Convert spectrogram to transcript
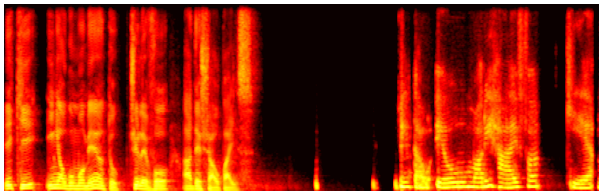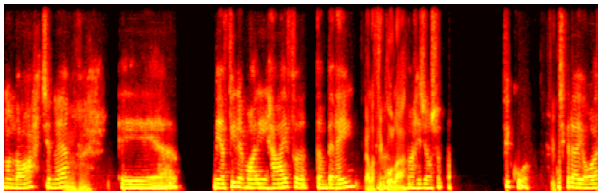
e que em algum momento te levou a deixar o país. Então, eu moro em Haifa, que é no norte, né? Uhum. É, minha filha mora em Haifa também. Ela ficou lá? Na região chamada. Ficou. Ficou. De Craiota.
